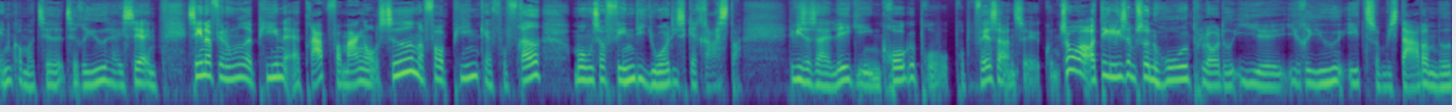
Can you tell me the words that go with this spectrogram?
ankommer til, til ride her i serien. Senere finder hun ud af, at pigen er dræbt for mange år siden, og for at pigen kan få fred, må hun så finde de jordiske rester. Det viser sig at ligge i en krukke på, på professorens øh, kontor, og det er ligesom sådan hovedplottet i, øh, i Ride 1, som vi starter med.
